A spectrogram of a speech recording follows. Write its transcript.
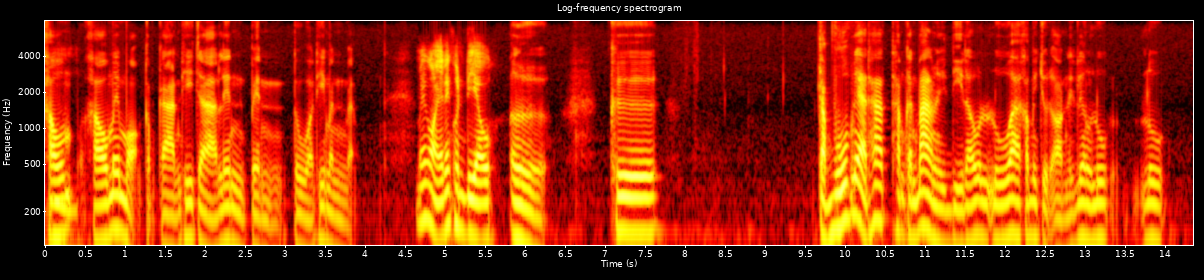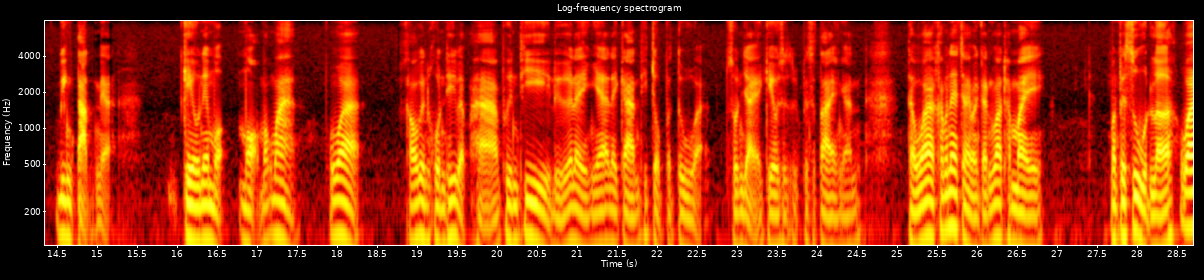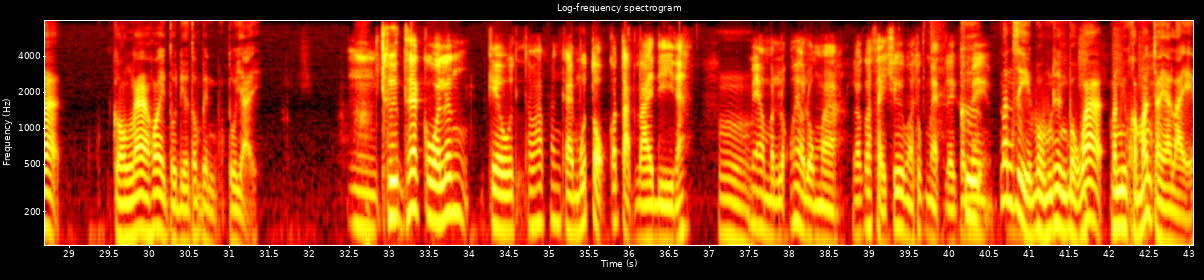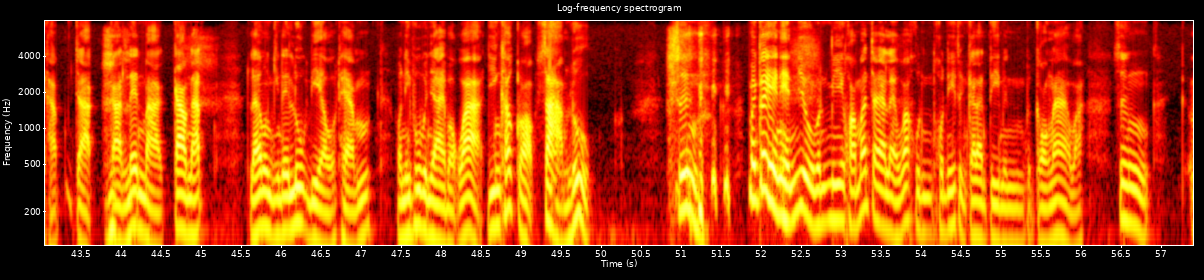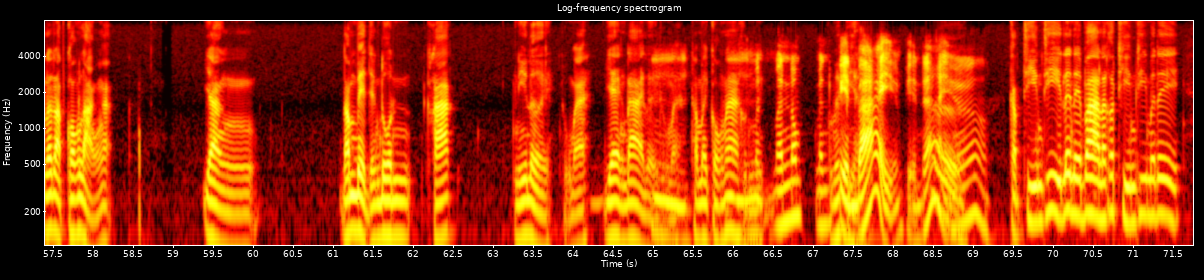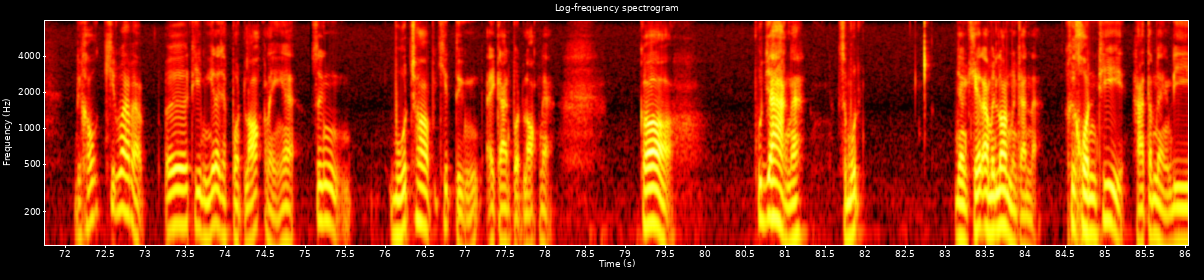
เขาเขาไม่เหมาะกับการที่จะเล่นเป็นตัวที่มันแบบ ไม่หงอยเล่นคนเดียว เออ คือกับวูฟเนี่ย ถ้าทำกันบ้านมาดีๆแล้วรู้ว่าเขามีจุดอ่อนในเรื่องลูกลูกวิ่งตัดเนี่ย เกลเนี่ยเหมาะเหมาะมาก ๆ เพราะว่าเขาเป็นคนที่แบบหาพื้นที่หรืออะไรอย่างเงี้ยในการที่จบประตูอะส่วนใหญ่เกลจะเป็นสไตล์อย่างนั้น แต่ว่าเขาไม่แน่ใจเหมือนกันว่าทำไมมันเป็นสูตรเหรอว่า กองหน้าห้อยตัวเดียวต้องเป็นตัวใหญ่ อืม คือถ้ากลัวเรื่องเกลสภาพร่างกายมุโตะก็ตัดลายดีนะอืมไม่เอามันลงไม่เอาลงมา แล้วก็ใส่ชื่อมาทุกแมตช์เลยก็คือไม่นั่นสิผมถึงบอกว่ามันมีความมั่นใจอะไรครับ จากการเล่นมาเก้านัด แล้วมึงยิงได้ลูกเดียว แถม วันนี้ผู้บรรยายบอกว่า ยิงเข้ากรอบสามลูก ซึ่งมันก็เห็นเห็นอยู่มันมีความมั่นใจอะไรว่าคุณคนนี้ถึงการันตีเป็นเป็นกองหน้าวะ ซึ่งระดับกองหลังอะ อย่างดัมเบดยังโดนคลาร์กนี้เลยถูกไหมแย่งได้เลยถูกไหมอืมทำไมกองหน้าคุณมัไม่นมันต้องมันมันไม่เปลี่ยนเปลี่ยนได้มันเปลี่ยนได้เออเออกับทีมที่เล่นในบ้านแล้วก็ทีมที่ไม่ได้ หรือเขาคิดว่าแบบ เออ ทีมอย่างนี้เราจะปลดล็อกอะไรเงี้ย ซึ่งบูธชอบคิดถึงไอการปลดล็อกเนี่ย ก็พูดยากนะ สมมติอย่างเคสอาร์เมลอนเหมือนกันน่ะคือคนที่หาตำแหน่งดี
